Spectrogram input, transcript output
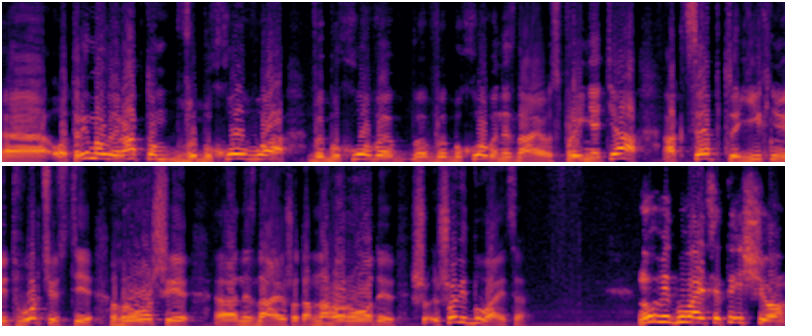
е, отримали раптом вибухове, вибухове, вибухове, не знаю, сприйняття, акцепт їхньої творчості, гроші, е, не знаю, що там, нагороди. Що, що відбувається? Ну, відбувається те, що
